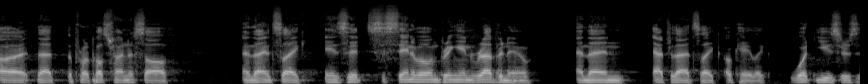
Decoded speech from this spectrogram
uh, that the protocol is trying to solve, and then it's like, is it sustainable and bring in revenue? And then after that, it's like, okay, like what users,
